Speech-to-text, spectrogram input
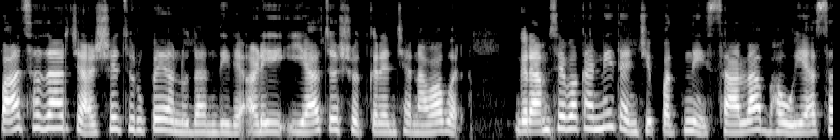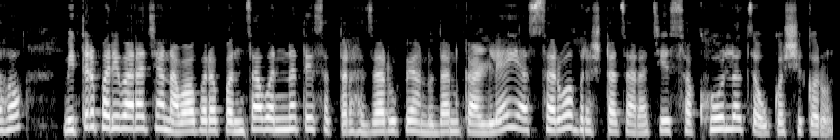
पाच हजार चारशेच रुपये अनुदान दिले आणि याच शेतकऱ्यांच्या नावावर ग्रामसेवकांनी त्यांची पत्नी साला भाऊ यासह मित्रपरिवाराच्या नावावर पंचावन्न ते सत्तर हजार रुपये अनुदान काढले या सर्व भ्रष्टाचाराची सखोल चौकशी करून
